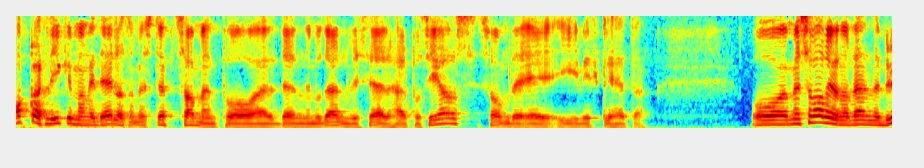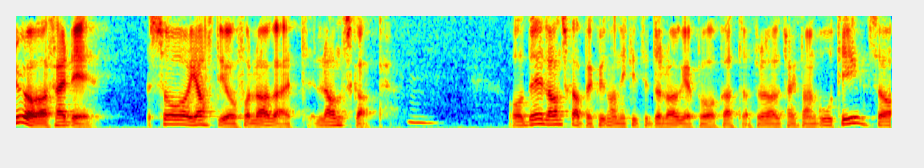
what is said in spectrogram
Akkurat like mange deler som er støpt sammen på den modellen vi ser her på sida av oss, som det er i virkeligheten. Og, men så var det jo når den brua var ferdig, så gjaldt det jo å få laga et landskap. Og det landskapet kunne han ikke sitte og lage på Katra, for da trengte han god tid. Så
